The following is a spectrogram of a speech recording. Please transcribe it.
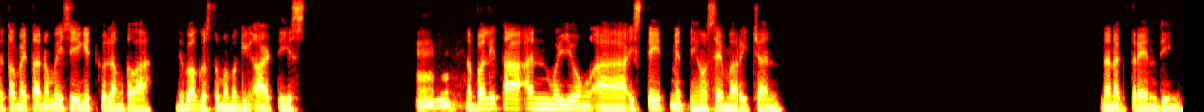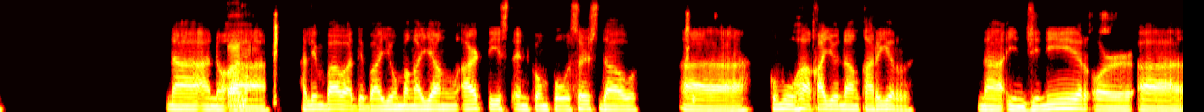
Ito may tanong, may singit ko lang to ah. Di ba gusto mo maging artist? Mm. Nabalitaan mo yung ah, statement ni Jose Marichan na nag-trending na ano ah, halimbawa 'di ba yung mga young artists and composers daw ah, kumuha kayo ng career na engineer or ah,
